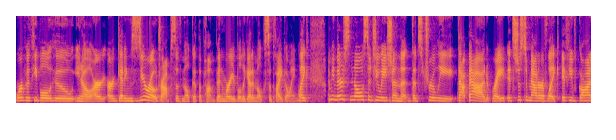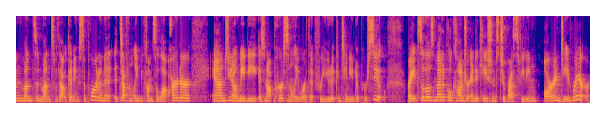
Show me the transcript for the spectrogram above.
work with people who, you know, are are getting zero drops of milk at the pump and we're able to get a milk supply going. Like, I mean, there's no situation that that's truly that bad, right? It's just a matter of like if you've gone months and months without getting support in it, it definitely becomes a lot harder and, you know, maybe it's not personally worth it for you to continue to pursue, right? So those medical contraindications to breastfeeding are indeed rare.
